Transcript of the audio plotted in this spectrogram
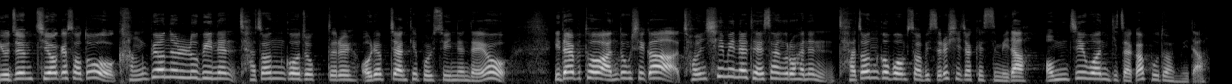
요즘 지역에서도 강변을 누비는 자전거족들을 어렵지 않게 볼 수 있는데요. 이달부터 안동시가 전 시민을 대상으로 하는 자전거 보험 서비스를 시작했습니다. 엄지원 기자가 보도합니다.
